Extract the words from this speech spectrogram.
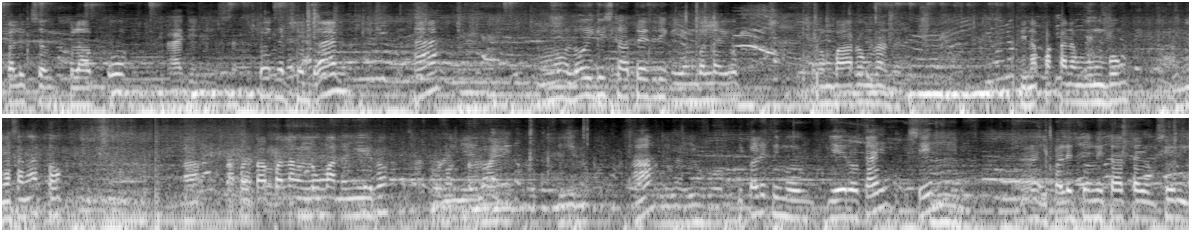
balik sa kulapo. Ah, dili sa. Pwede nagsudan, ha? Oo, oh, loy gis tatay diri kayang balay op. Parang barong ra. Pinapak ka ng bumbong. Ang iya sang ato. Ah, tapal-tapal lang luma ng yero. Unang yero. Ha? Ipalit ni mo yero tay? Sin? Ah, ipalit ko ni tatay og sin.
